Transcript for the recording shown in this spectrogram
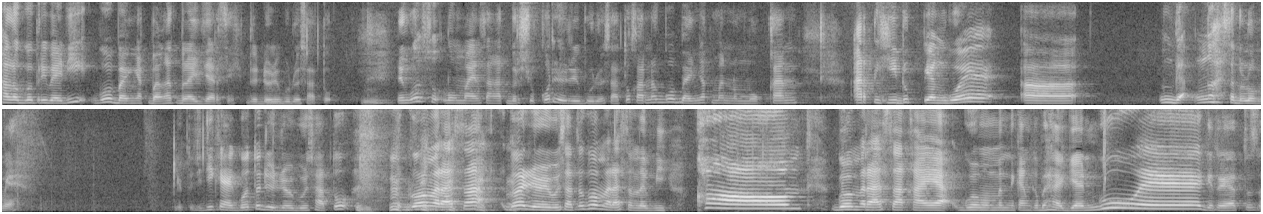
Kalau gue pribadi gue banyak banget belajar sih di 2021 Hmm. dan gue lumayan sangat bersyukur di 2021 karena gue banyak menemukan arti hidup yang gue eh, nggak ngeh sebelumnya gitu. Jadi kayak gue tuh di 2001 gue merasa gue di 2001 gue merasa lebih calm gue merasa kayak gue mementingkan kebahagiaan gue gitu ya. Terus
